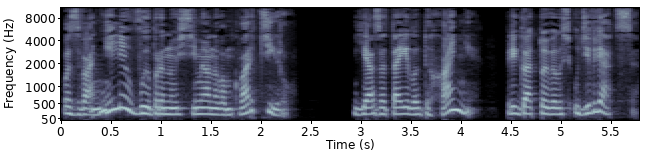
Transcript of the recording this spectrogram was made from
позвонили в выбранную Семеновым квартиру. Я затаила дыхание, приготовилась удивляться.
